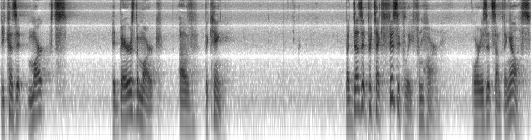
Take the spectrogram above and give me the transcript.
because it marks it bears the mark of the king. But does it protect physically from harm? Or is it something else?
